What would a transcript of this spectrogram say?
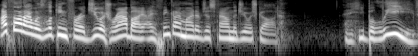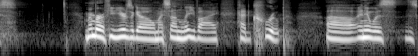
I thought I was looking for a Jewish rabbi. I think I might have just found the Jewish God. And he believes. I remember a few years ago, my son Levi had croup. Uh, and it was this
